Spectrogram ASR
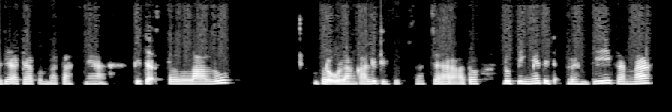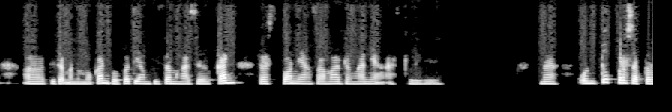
Jadi ada pembatasnya, tidak selalu berulang kali di situ saja atau loopingnya tidak berhenti karena uh, tidak menemukan bobot yang bisa menghasilkan respon yang sama dengan yang asli. Nah, untuk perseptor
